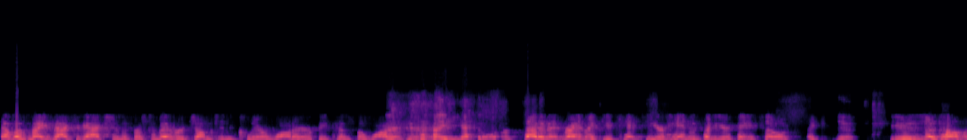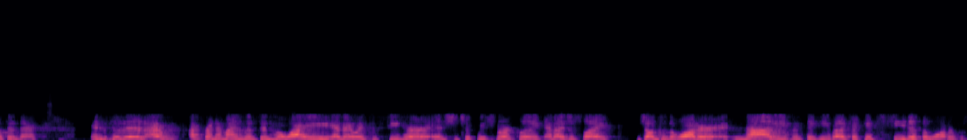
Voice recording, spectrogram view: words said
that was my exact reaction the first time I ever jumped in clear water because the water here is Yes. full of sediment, right? Like you can't see your hand in front of your face, so like Yeah. you, there's no telling what's in there. And so then I, a friend of mine lived in Hawaii, and I went to see her, and she took me snorkeling, and I just like jumped in the water, not even thinking about it. Like, I could see that the water was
